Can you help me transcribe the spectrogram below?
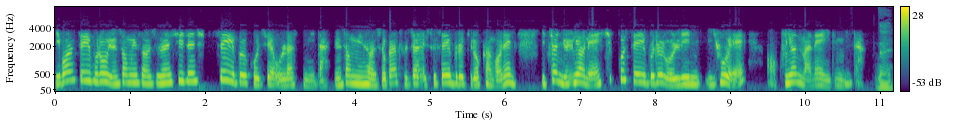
이번 세이브로 윤성민 선수는 시즌 10세이브 고지에 올랐습니다. 윤성민 선수가 두 자릿수 세이브를 기록한 거는 2006년에 19세이브를 올린 이후에 9년 어, 만의 일입니다. 네.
